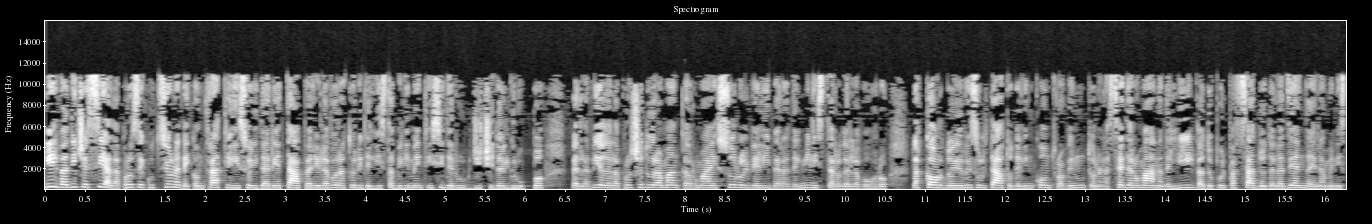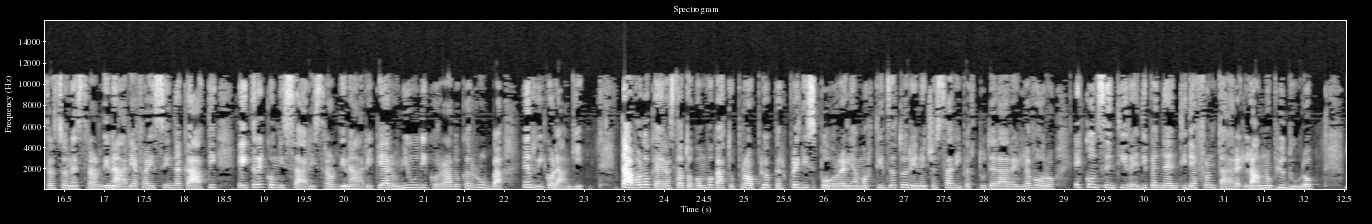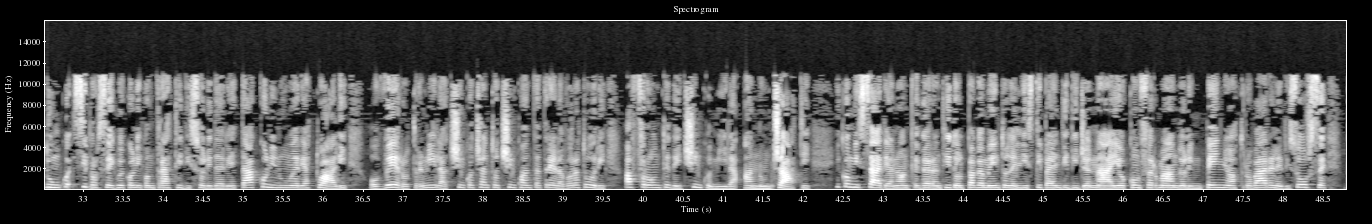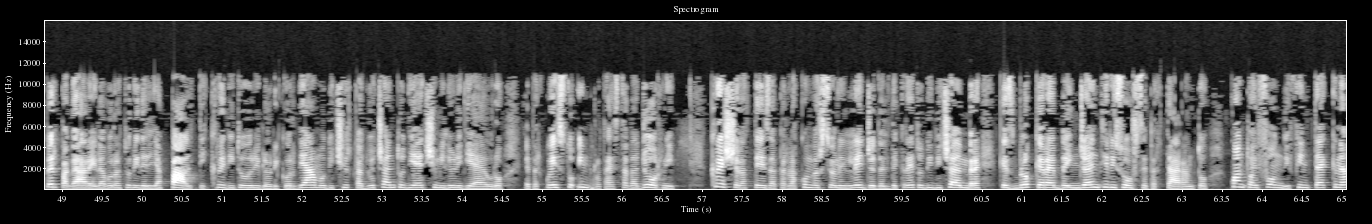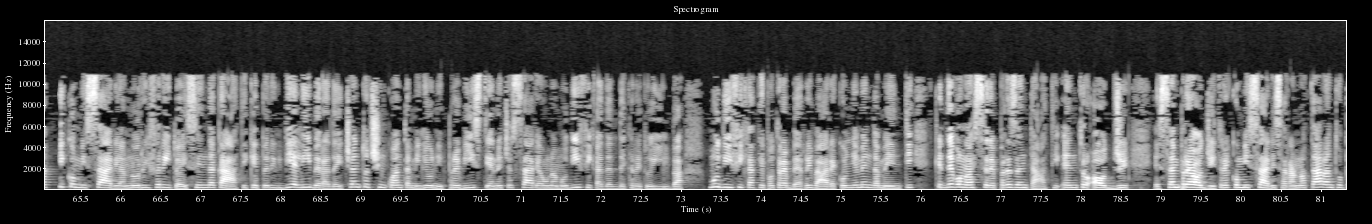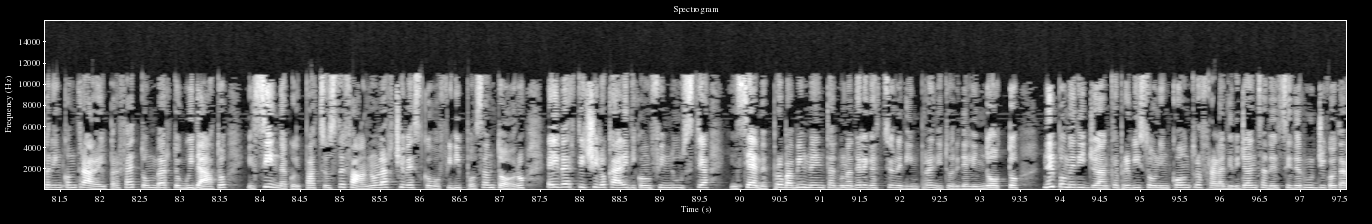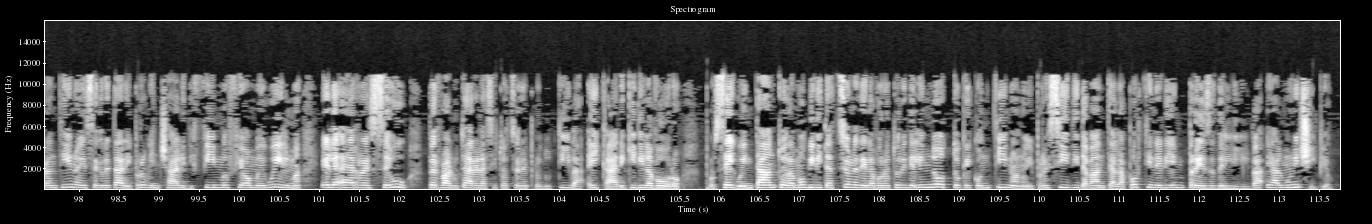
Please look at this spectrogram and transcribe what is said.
L'Ilva dice sì alla prosecuzione dei contratti di solidarietà per i lavoratori degli stabilimenti siderurgici del gruppo. Per l'avvio della procedura manca ormai solo il via libera del Ministero del Lavoro. L'accordo è il risultato dell'incontro avvenuto nella sede romana dell'Ilva dopo il passaggio dell'azienda in amministrazione straordinaria fra i sindacati e i tre commissari straordinari Piero Gnudi, Corrado Carrubba e Enrico Laghi. Tavolo che era stato convocato proprio per predisporre gli ammortizzatori necessari per tutelare il lavoro e consentire ai dipendenti di affrontare l'anno più duro. Dunque si prosegue con i contratti di solidarietà con i numeri attuali, ovvero 3.553 lavoratori a fronte dei 5.000 annunciati. I commissari hanno anche garantito il pagamento degli stipendi di gennaio, confermando l'impegno a trovare le risorse per pagare i lavoratori degli appalti, creditori, lo ricordiamo, di circa 210 milioni di euro e per questo in protesta da giorni. Cresce l'attesa per la conversione in legge del decreto di dicembre che sbloccherebbe ingenti risorse per Taranto. Quanto ai fondi Fintecna, i commissari hanno riferito ai sindacati che per il via libera dei 150 milioni previsti è necessaria una modifica del decreto ILVA, modifica che potrebbe arrivare con gli emendamenti che devono essere presentati entro oggi. E sempre oggi i tre commissari saranno a Taranto per incontrare il prefetto Umberto Guidato, il sindaco Ipazio Stefano, l'arcivescovo Filippo Santoro e i vertici locali di Confindustria insieme probabilmente ad una delegazione di imprenditori dell'indotto. Nel pomeriggio è anche previsto un incontro fra la dirigenza del siderurgico tarantino e i segretari provinciali di FIM, FIOM e WILM e le RSU per valutare la situazione produttiva e i carichi di lavoro. Prosegue intanto la mobilitazione dei lavoratori dell'indotto che continuano i presidi davanti alla portineria impresa dell'Ilva e al municipio.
